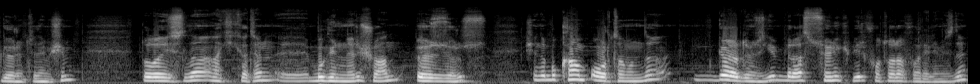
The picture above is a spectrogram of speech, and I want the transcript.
görüntülemişim. Dolayısıyla hakikaten e, bu günleri şu an özlüyoruz. Şimdi bu kamp ortamında gördüğünüz gibi biraz sönük bir fotoğraf var elimizde.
